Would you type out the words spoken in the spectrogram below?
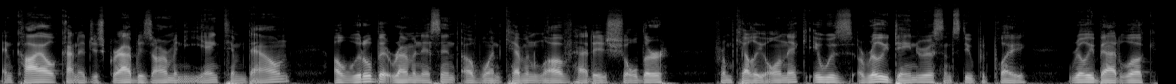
and Kyle kind of just grabbed his arm and yanked him down. A little bit reminiscent of when Kevin Love had his shoulder from Kelly Olynyk. It was a really dangerous and stupid play, really bad look.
